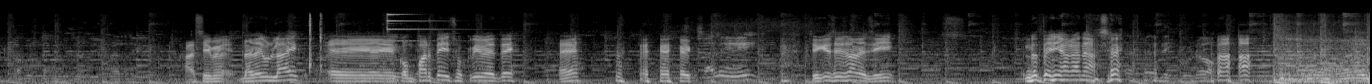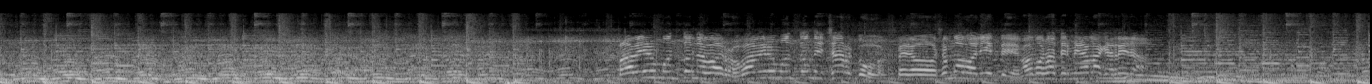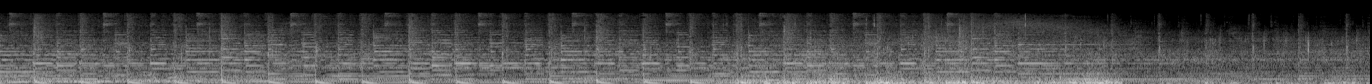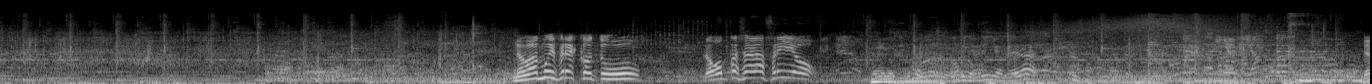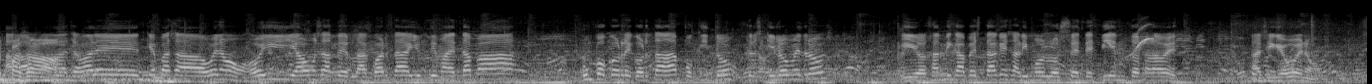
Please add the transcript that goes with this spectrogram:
Así me... Dale un like, eh, comparte y suscríbete. ¿Eh? Sale, ¿eh? Sí que se sale, sí. No tenía ganas, ¿eh? Ninguno. Va a haber un montón de barro, va a haber un montón de charcos, pero somos valientes, vamos a terminar la carrera. No vas muy fresco tú, luego pasará frío. ¿Qué pasa? Hola, chavales, ¿qué pasa? Bueno, hoy ya vamos a hacer la cuarta y última etapa, un poco recortada, poquito, 3 kilómetros. Y el handicap está que salimos los 700 a la vez. Así que bueno,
